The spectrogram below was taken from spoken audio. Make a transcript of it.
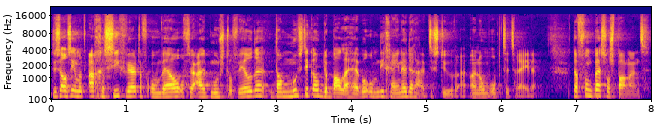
Dus als iemand agressief werd of onwel of eruit moest of wilde, dan moest ik ook de ballen hebben om diegene eruit te sturen en om op te treden. Dat vond ik best wel spannend.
